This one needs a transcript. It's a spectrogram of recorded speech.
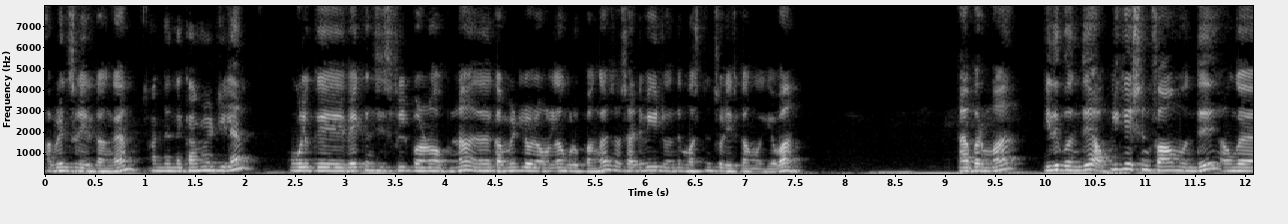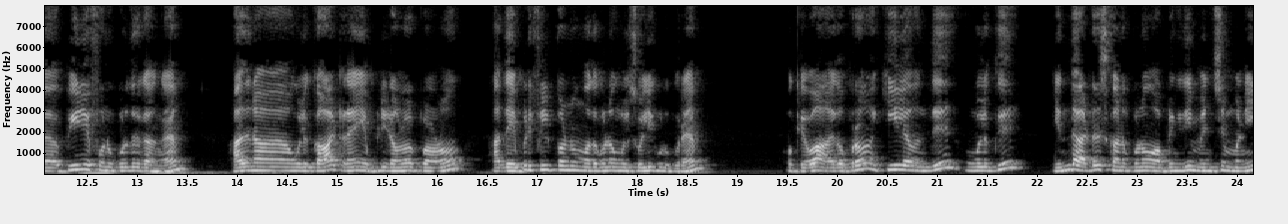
அப்படின்னு சொல்லியிருக்காங்க. அந்தந்த கம்யூனிட்டியில் உங்களுக்கு வேகன்சிஸ் ஃபில் பண்ணணும் அப்படின்னா கம்யூனிட்டியில் உள்ளவங்க தான் கொடுப்பாங்க. ஸோ சர்டிஃபிகேட் வந்து மஸ்ட்னு சொல்லியிருக்காங்க ஓகேவா அப்புறமா இதுக்கு வந்து அப்ளிகேஷன் ஃபார்ம் வந்து அவங்க பிடிஎஃப் ஒன்று கொடுத்துருக்காங்க. அதை நான் உங்களுக்கு காட்டுறேன் எப்படி டவுன்லோட் பண்ணணும் அதை எப்படி ஃபில் பண்ணணும் முத உங்களுக்கு சொல்லி கொடுக்குறேன். ஓகேவா? அதுக்கப்புறம் கீழே வந்து உங்களுக்கு எந்த அட்ரஸ்க்கு அனுப்பணும் அப்படிங்கிறதையும் மென்ஷன் பண்ணி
